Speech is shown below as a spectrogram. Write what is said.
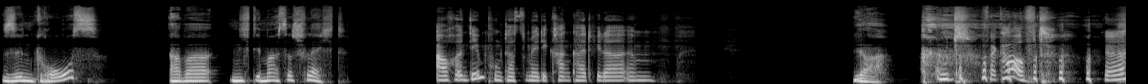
sind groß, aber nicht immer ist das schlecht. Auch in dem Punkt hast du mir die Krankheit wieder ähm, ja. gut verkauft. ja.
